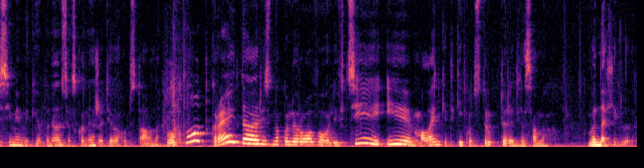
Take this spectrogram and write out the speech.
сім'ям, які опинилися в складних життєвих обставинах. Блокнот, крейда різнокольорова, олівці і маленькі такі конструктори для самих винахідливих.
